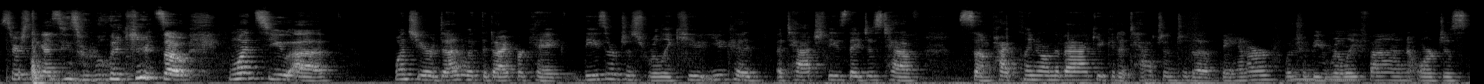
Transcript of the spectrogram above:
seriously guys, these are really cute. So once you, uh, once you're done with the diaper cake, these are just really cute. You could attach these, they just have some pipe cleaner on the back. You could attach them to the banner, which would be Mhm. really fun, or just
